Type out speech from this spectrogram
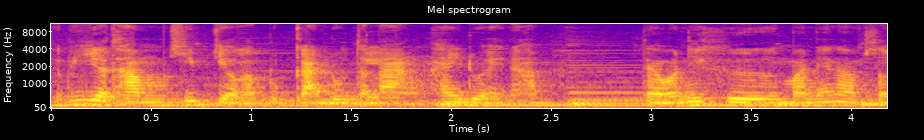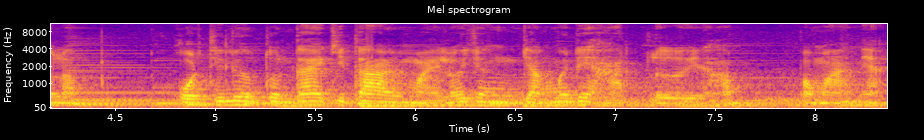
ดี๋ยวพี่จะทำคลิปเกี่ยวกับการดูตารางให้ด้วยนะครับ แต่วันนี้คือมาแนะนำสำหรับคนที่เริ่มต้นได้กีตาร์ใหม่ๆแล้วยังยังไม่ได้หัดเลยนะครับ ประมาณเนี้ย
